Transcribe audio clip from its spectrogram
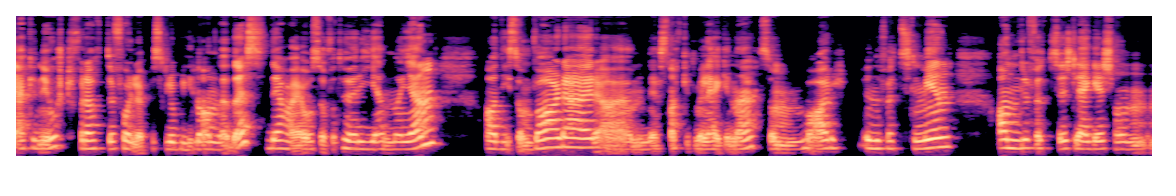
jeg kunne gjort for at forløpet skulle bli noe annerledes. Det har jeg også fått høre igjen og igjen av de som var der. Eh, jeg snakket med legene som var under fødselen min. Andre fødselsleger som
